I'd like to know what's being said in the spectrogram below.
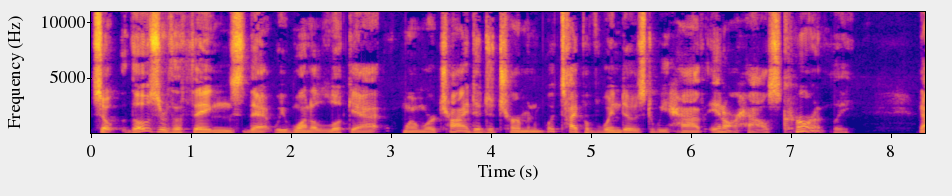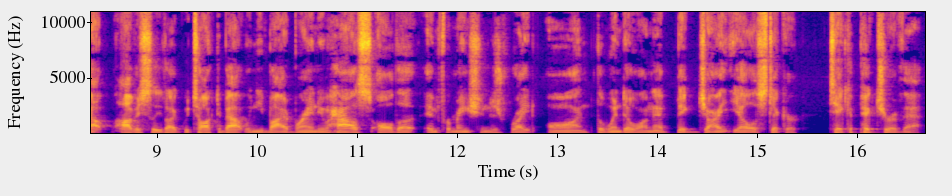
So those are the things that we want to look at when we're trying to determine what type of windows do we have in our house currently. Now, obviously, like we talked about, when you buy a brand new house, all the information is right on the window on that big giant yellow sticker. Take a picture of that.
